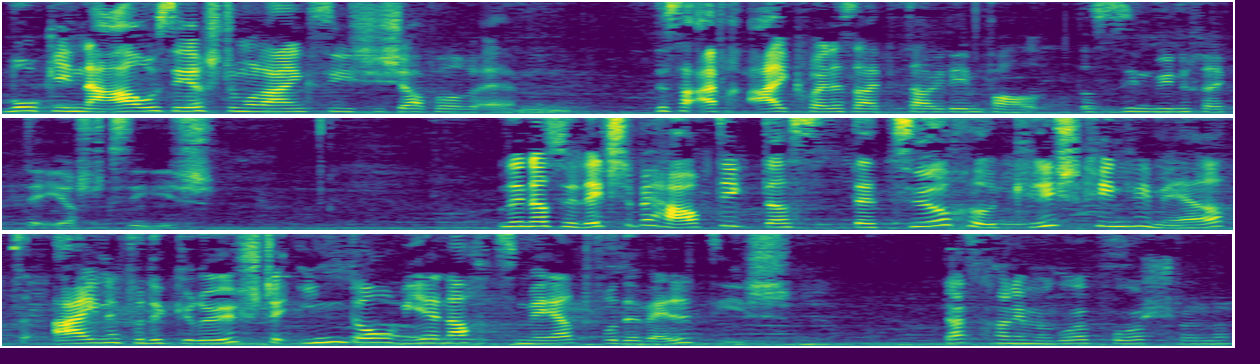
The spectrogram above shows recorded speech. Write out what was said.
Wo genau das erste Mal ein war, ist aber, ähm, das hat einfach eine Quelle sagt jetzt auch in dem Fall, dass es in München der erste war. Und dann noch zur letzten Behauptung, dass der Zürcher Christkindlmarkt einer der grössten Indoor-Weihnachtsmärkte der Welt ist. Das kann ich mir gut vorstellen.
